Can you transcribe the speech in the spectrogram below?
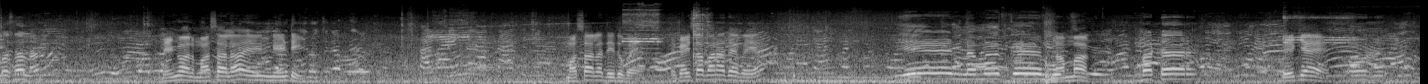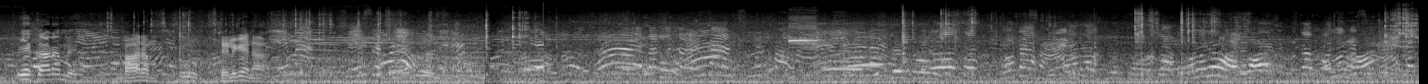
मसाला ఏం కావాలి మసాలా ఏం- ఏంటి मसाला दे दो भैया ये कैसा बनाता है भैया ये नमक नमक। बटर ये क्या है और ये काढ़ा में కారం తెలుగేనా కూడా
